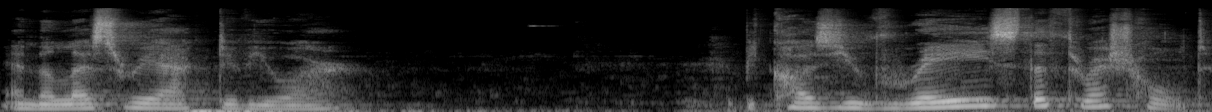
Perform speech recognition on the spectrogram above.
and the less reactive you are. Because you've raised the threshold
